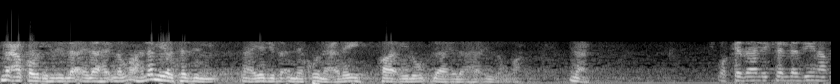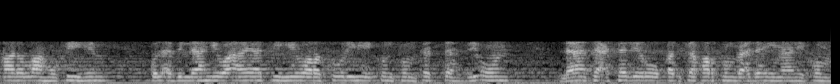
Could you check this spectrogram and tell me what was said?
مع قوله لا إله إلا الله لم يلتزم ما يجب أن يكون عليه قائل لا إله إلا الله. نعم. وكذلك الذين قال الله فيهم قل أب الله وآياته ورسوله كنتم تستهزئون لا تعتذروا قد كفرتم بعد إيمانكم.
